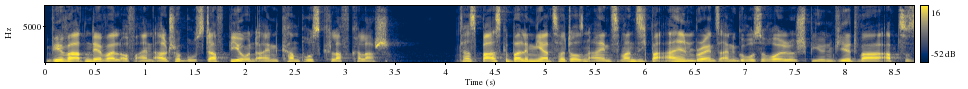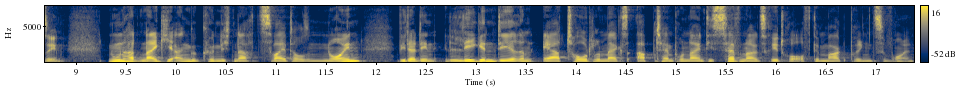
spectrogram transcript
Wir warten derweil auf ein Ultra Boost Duff Bier und einen Campus Klaff Kalasch. Dass Basketball im Jahr 2021 bei allen Brands eine große Rolle spielen wird, war abzusehen. Nun hat Nike angekündigt, nach 2009 wieder den legendären Air Total Max Uptempo 97 als Retro auf den Markt bringen zu wollen.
